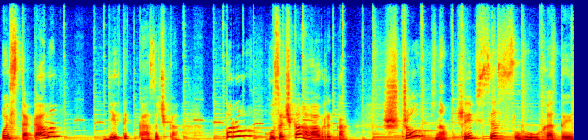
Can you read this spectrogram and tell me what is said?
Ось така вам, діти, казочка про гусачка Гаврика, що навчився слухати.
